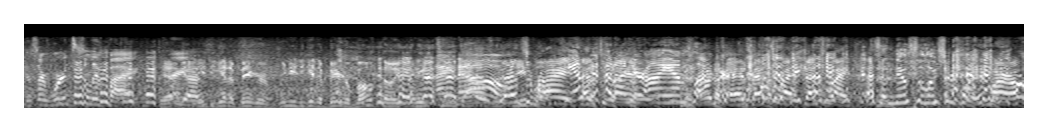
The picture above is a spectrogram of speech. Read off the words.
Those are words to live by. yeah, yes. we need to get a bigger. We need to get a bigger boat though. You got 18,000 That's people. right. You can't that's put that right. on your I am placard. Okay, that's right. That's right. That's a new solution for tomorrow.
